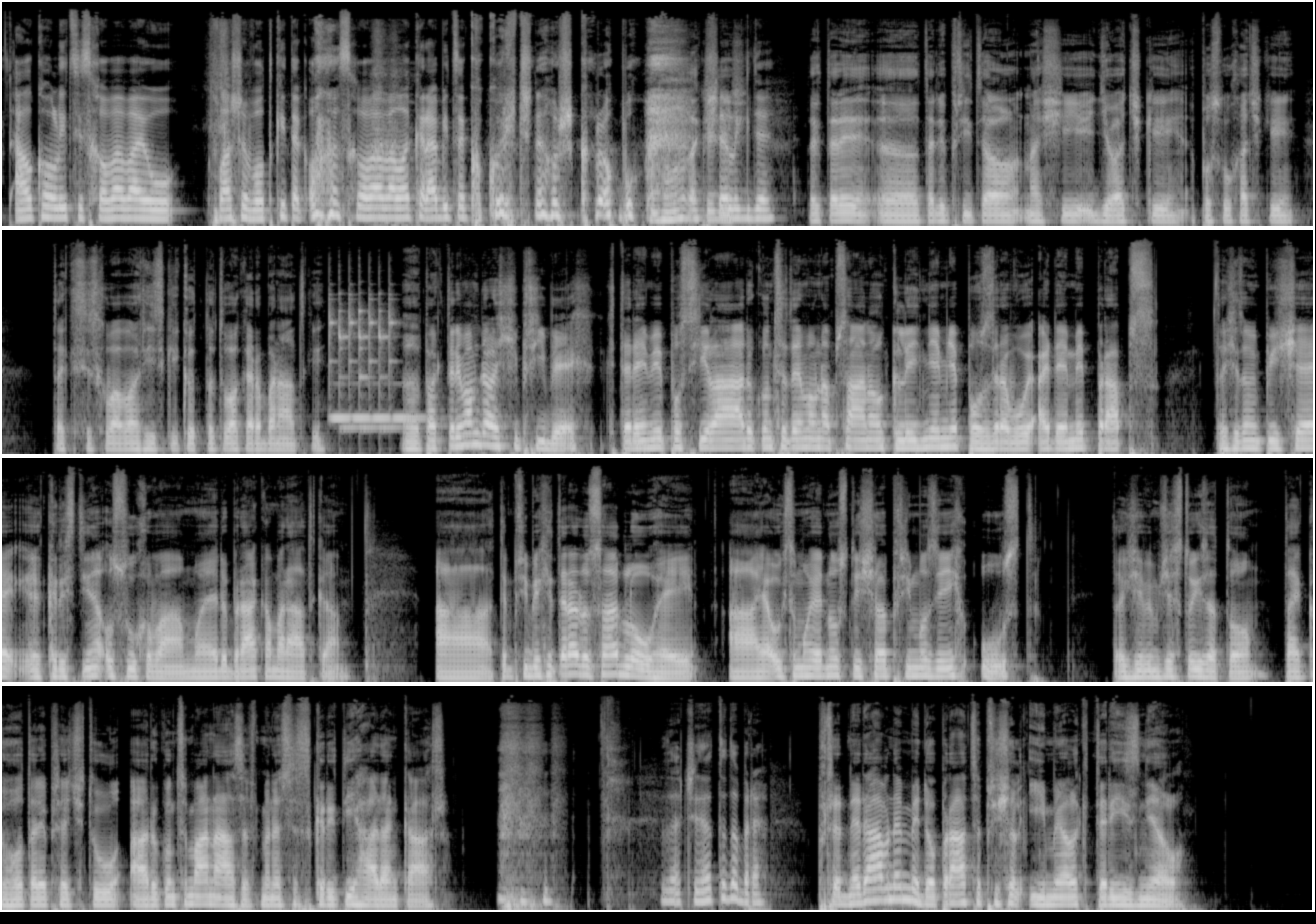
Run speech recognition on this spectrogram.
alkoholici schovávajú flaše vodky, tak ona schovávala krabice kukuričného škrobu. No, tak Všeli kde. Tak tady, eh, tady přítel naší divačky, posluchačky, tak si schovává řízky, kotletu a karbanátky. Eh, pak tady mám další příběh, který mi posílá, dokonce tady mám napsáno, klidně mě pozdravuj a dej mi praps. Takže to mi píše eh, Kristýna Osuchová, moje dobrá kamarádka. A ten příběh je teda docela dlouhý a já už jsem ho jednou slyšel přímo z jejich úst, takže vím, že stojí za to, tak ho tady přečtu a dokonce má název, jmenuje se Skrytý hádankář. Začíná to dobré. Před nedávnem mi do práce přišel e-mail, který zněl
